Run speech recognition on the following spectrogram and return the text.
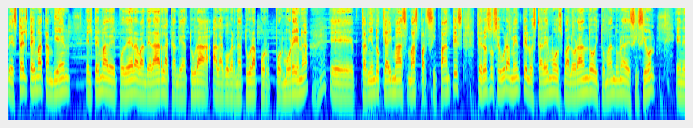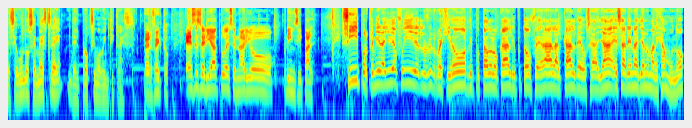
está el tema también, el tema de poder abanderar la candidatura a la gobernatura por, por Morena, eh, sabiendo que hay más, más participantes, pero eso seguramente lo estaremos valorando y tomando una decisión en el segundo semestre del próximo 23. Perfecto. Ese sería tu escenario principal. Sí, porque mira, yo ya fui regidor, diputado local, diputado federal, alcalde, o sea, ya esa arena ya lo manejamos, ¿no?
